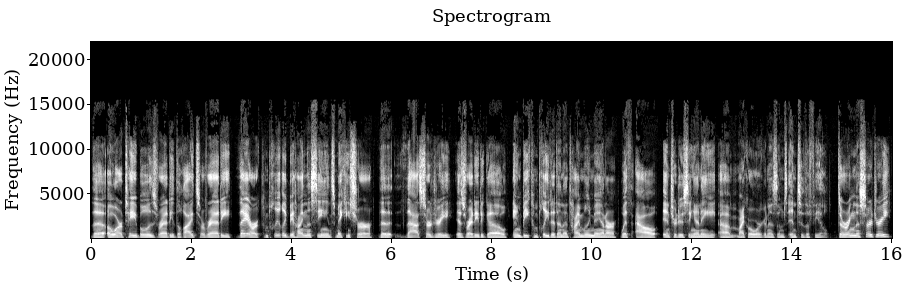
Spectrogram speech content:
The OR table is ready, the lights are ready. They are completely behind the scenes making sure that that surgery is ready to go and be completed in a timely manner without introducing any um, microorganisms into the field. During the surgery,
